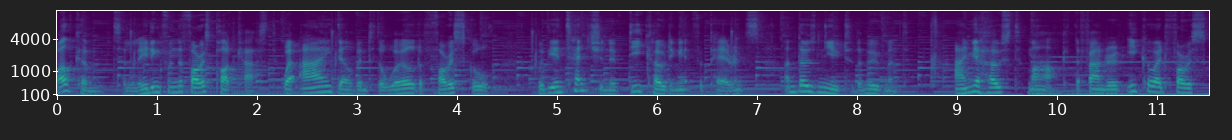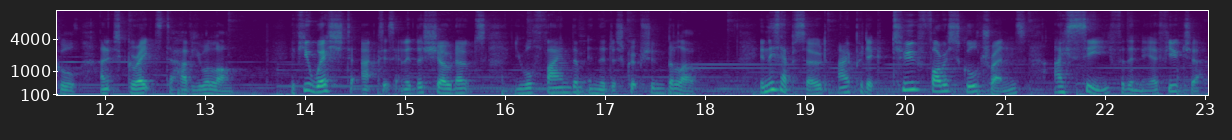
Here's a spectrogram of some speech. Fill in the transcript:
Welcome to Leading from the Forest podcast, where I delve into the world of Forest School with the intention of decoding it for parents and those new to the movement. I'm your host, Mark, the founder of EcoEd Forest School, and it's great to have you along. If you wish to access any of the show notes, you will find them in the description below. In this episode, I predict two forest school trends I see for the near future.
